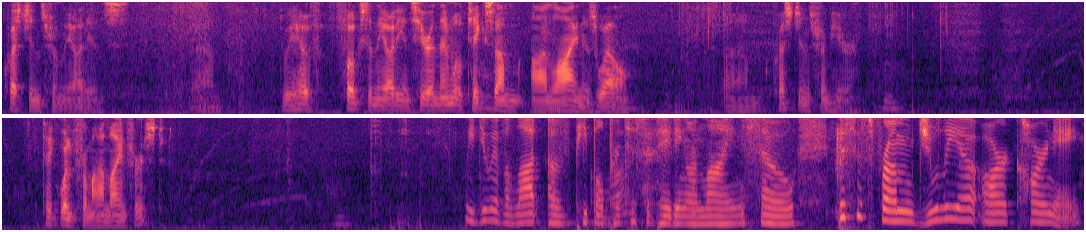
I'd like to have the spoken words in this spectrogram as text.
questions from the audience? Um, do we have folks in the audience here? And then we'll take some online as well. Um, questions from here. Take one from online first. We do have a lot of people participating online. So this is from Julia R. Carney.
